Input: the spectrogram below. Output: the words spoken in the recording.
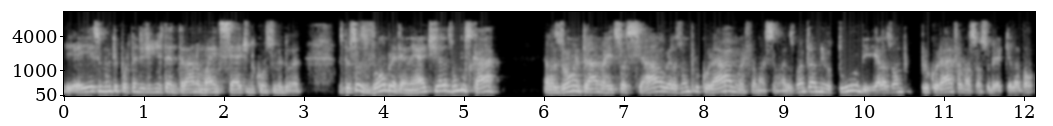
E é isso muito importante a gente entrar no mindset do consumidor. As pessoas vão para a internet e elas vão buscar. Elas vão entrar na rede social, elas vão procurar uma informação, elas vão entrar no YouTube e elas vão procurar informação sobre aquilo, elas vão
